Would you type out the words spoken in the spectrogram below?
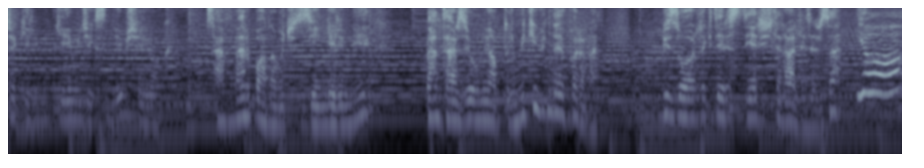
Ayrıca gelinlik giyemeyeceksin diye bir şey yok. Sen ver bana bu çizdiğin gelinliği. Ben terziye onu yaptırırım. İki günde yapar hemen. Biz o arada gideriz diğer işleri hallederiz ha. Ya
